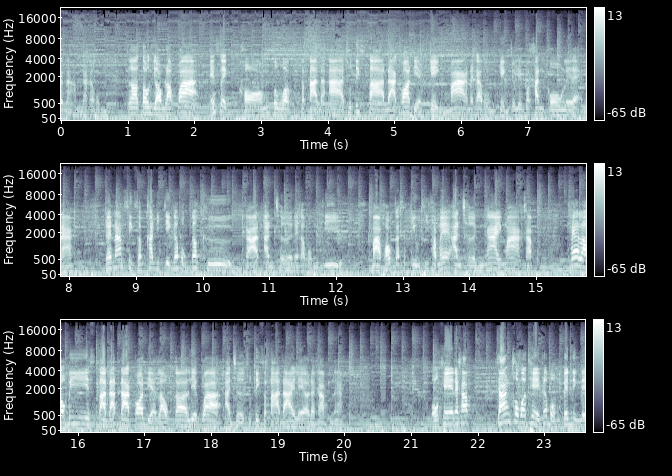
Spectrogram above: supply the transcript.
สนามนะครับผมก็ต้องยอมรับว่าเอฟเฟกของตัวสตาร์อาชูติสตาร์ดากอนเนี่ยเก่งมากนะครับผมเก่งจนเรียกว่าขั้นโกงเลยแหละนะดังนั้นสิ่งสำคัญจริงๆครับผมก็คือการอัญเชิญนะครับผมที่มาพร้อมกับสกิลที่ทำให้อัญเชิญง่ายมากครับ ค่เรามีสตาร์ดัตดาก้อนเนี่ยเราก็เรียกว่าอัญเชิญชูติสตาร์ได้แล้วนะครับนะโอเคนะครับจังคอมเวอร์เทตครับผมเป็นหนึ่งใน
